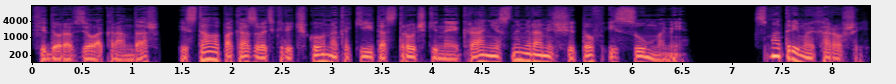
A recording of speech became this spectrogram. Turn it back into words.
Федора взяла карандаш и стала показывать Крючко на какие-то строчки на экране с номерами счетов и суммами. «Смотри, мой хороший,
